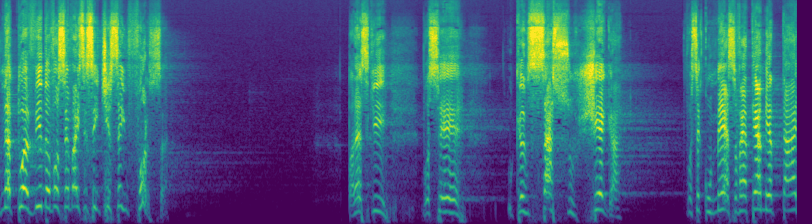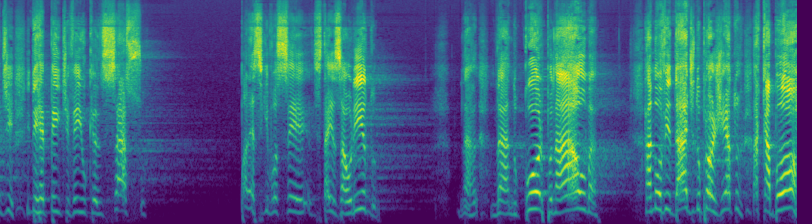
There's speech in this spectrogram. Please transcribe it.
na tua vida, você vai se sentir sem força. Parece que você, o cansaço chega, você começa, vai até a metade e de repente vem o cansaço. Parece que você está exaurido na, na, no corpo, na alma. A novidade do projeto acabou.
